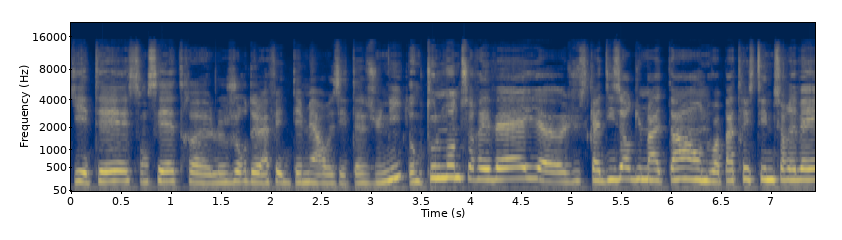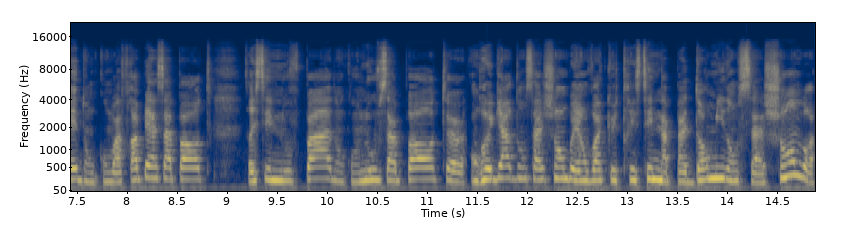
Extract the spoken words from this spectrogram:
qui était censé être euh, le jour de la fête des mères aux États-Unis. Donc tout le monde se réveille euh, jusqu'à 10 heures du matin. On ne voit pas Tristine se réveiller, donc on va frapper à sa porte. Tristine n'ouvre pas, donc on ouvre sa porte. On regarde dans sa chambre et on voit que Tristine n'a pas dormi dans sa chambre.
